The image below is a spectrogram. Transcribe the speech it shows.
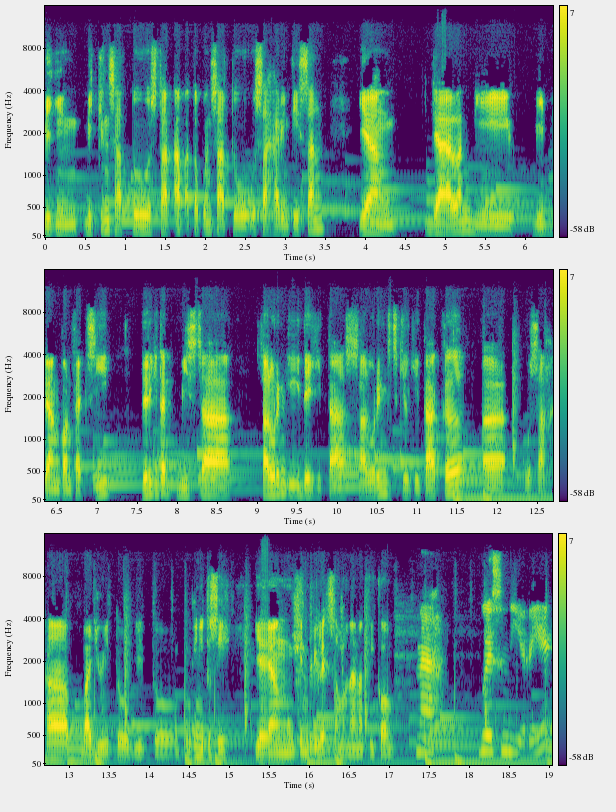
bikin bikin satu startup ataupun satu usaha rintisan yang jalan di bidang konveksi. Jadi kita bisa salurin ide kita, salurin skill kita ke uh, usaha baju itu gitu. Mungkin itu sih yang mungkin relate sama anak Vkom. Nah, gue sendiri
